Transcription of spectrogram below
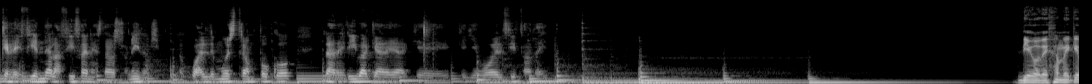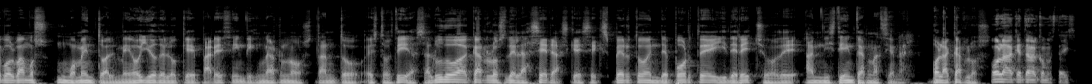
que defiende a la FIFA en Estados Unidos, lo cual demuestra un poco la deriva que, que llevó el FIFA Gate. Diego, déjame que volvamos un momento al meollo de lo que parece indignarnos tanto estos días. Saludo a Carlos de las Heras, que es experto en deporte y derecho de Amnistía Internacional. Hola, Carlos. Hola, ¿qué tal? ¿Cómo estáis?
